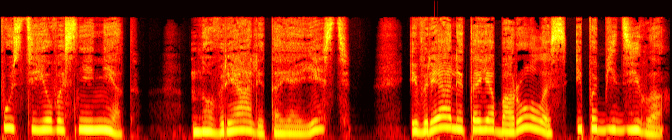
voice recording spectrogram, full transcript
пусть ее во сне нет, но в реале-то я есть, и в реале-то я боролась и победила,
